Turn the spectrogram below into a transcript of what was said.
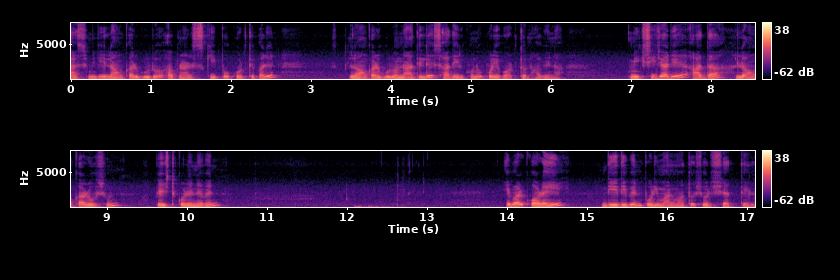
কাশ্মীরি লঙ্কার গুঁড়ো আপনারা স্কিপও করতে পারেন। লঙ্কার গুঁড়ো না দিলে স্বাদের কোনো পরিবর্তন হবে না। মিক্সি জারে আদা, লঙ্কা, রসুন পেস্ট করে নেবেন। এবার কড়াইয়ে দিয়ে দিবেন পরিমাণ মতো সরিষার তেল।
